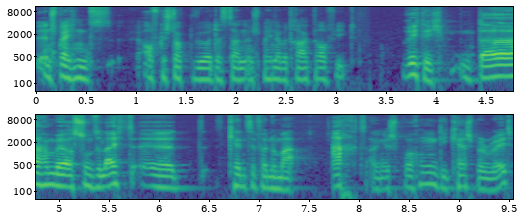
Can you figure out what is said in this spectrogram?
äh, entsprechend aufgestockt wird, dass dann ein entsprechender Betrag drauf liegt. Richtig. Da haben wir auch schon so leicht äh, Kennziffer Nummer 8 angesprochen, die Cashburn Rate.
